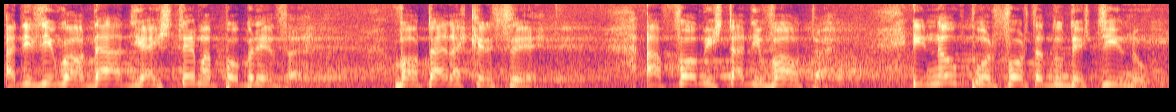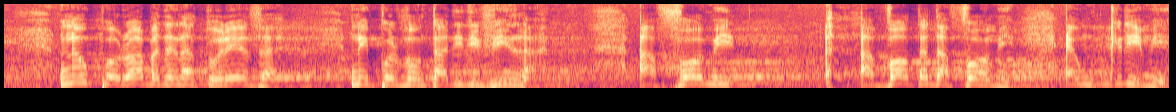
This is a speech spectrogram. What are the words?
A desigualdade e a extrema pobreza voltaram a crescer. A fome está de volta e não por força do destino, não por obra da natureza, nem por vontade divina. A fome, a volta da fome é um crime,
